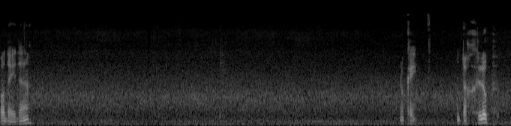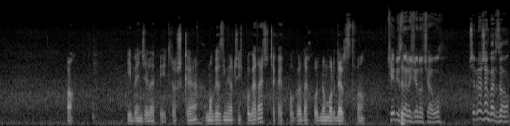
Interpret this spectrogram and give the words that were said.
podejdę. Okej. No to chlub. O. I będzie lepiej troszkę. A mogę z nimi o czymś pogadać? Czekaj, pogoda, chłodno, morderstwo. Kiedy znaleziono ciało? Przepraszam bardzo,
